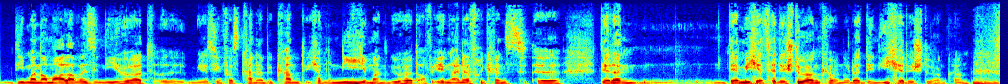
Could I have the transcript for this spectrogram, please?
die man normalerweise nie hört. Äh, mir ist jedenfalls keiner bekannt. Ich habe noch nie jemanden gehört auf irgendeiner Frequenz, äh, der dann, der mich jetzt hätte stören können oder den ich hätte stören können. Mhm.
